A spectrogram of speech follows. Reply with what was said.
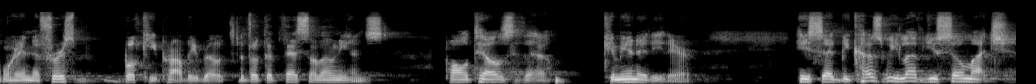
Or in the first book he probably wrote, the book of Thessalonians, Paul tells the community there, he said, Because we loved you so much,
